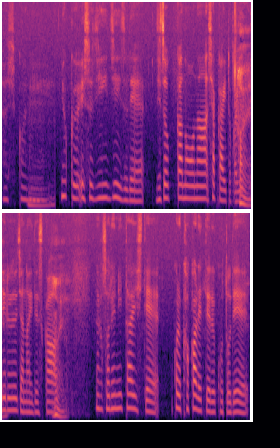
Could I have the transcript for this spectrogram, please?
確かに、うん。よく SDGs で持続可能な社会とか言ってるじゃないですか、はい、なんかそれに対してこれ書かれてることで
